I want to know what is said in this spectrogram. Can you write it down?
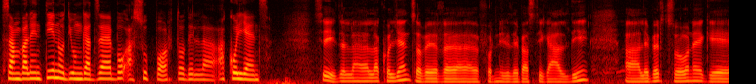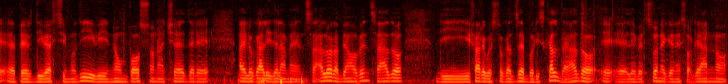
San Valentino di un gazebo a supporto dell'accoglienza. Sì, dell'accoglienza per eh, fornire dei pasti caldi alle persone che eh, per diversi motivi non possono accedere ai locali della mensa. Allora abbiamo pensato di fare questo gazebo riscaldato e, e le persone che, ne so, che hanno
